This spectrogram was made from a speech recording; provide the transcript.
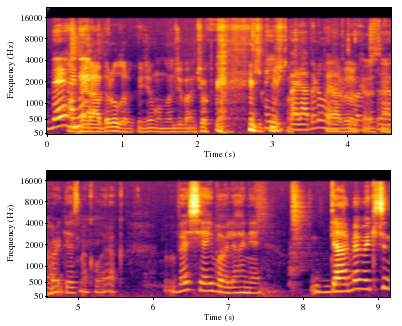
Ve Ha, hani Beraber olarak hocam ondan önce ben çok hayır gitmiştim. beraber olarak Beraber olarak, evet, beraber gezmek olarak. Ve şey böyle hani gelmemek için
